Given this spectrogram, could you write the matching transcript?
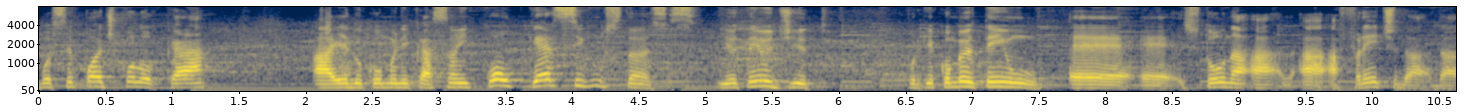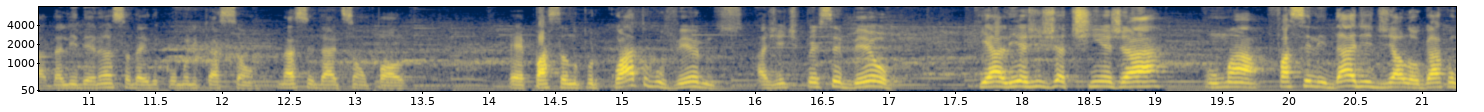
Você pode colocar a educomunicação em qualquer circunstância. E eu tenho dito, porque como eu tenho, é, é, estou na, a, à frente da, da, da, liderança da educomunicação na cidade de São Paulo é, passando por quatro governos, a gente percebeu que ali a gente já tinha já uma facilidade de dialogar com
